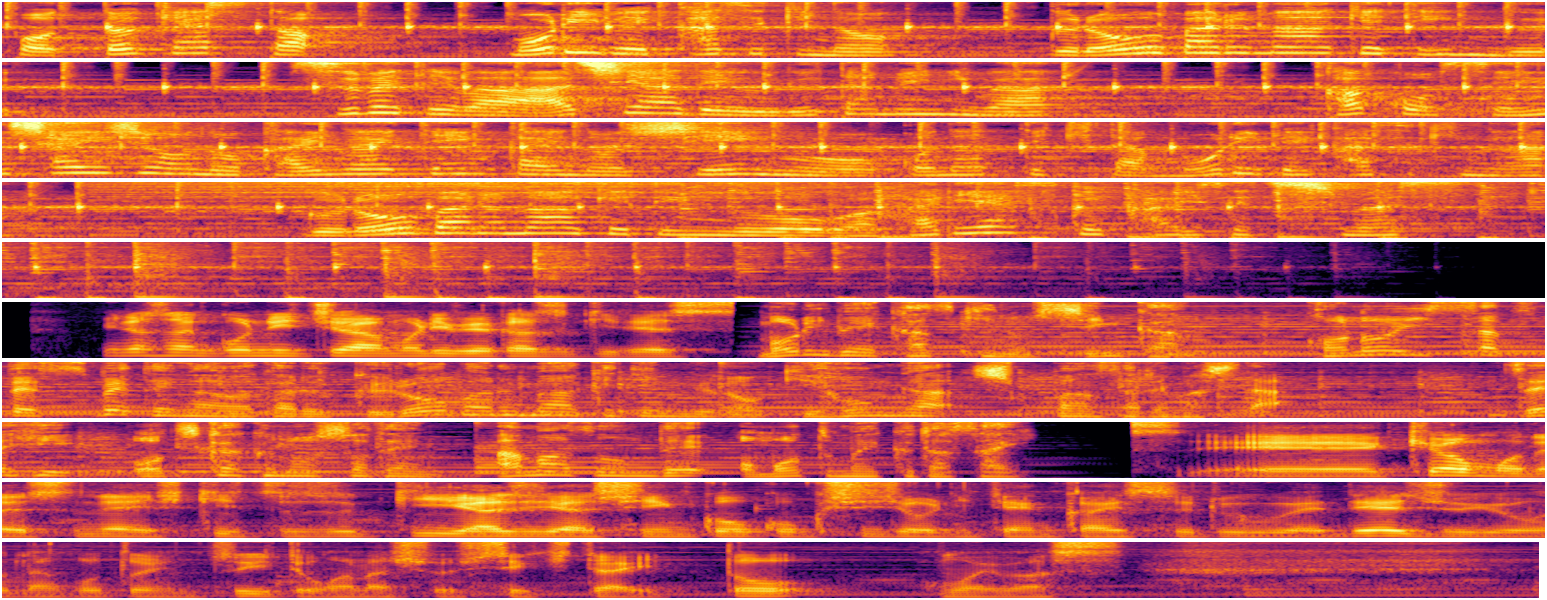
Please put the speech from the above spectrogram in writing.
ポッドキャスト森部和樹のグローバルマーケティング。すべてはアジアで売るためには過去1000社以上の海外展開の支援を行ってきた森部和樹がグローバルマーケティングを分かりやすく解説します。皆さんこんにちは森部和樹です。森部和樹の新刊この一冊で全てがわかるグローバルマーケティングの基本が出版されました。ぜひお近くの書店アマゾンでお求めください、えー、今日もですね引き続きアジア新興国市場に展開する上で重要なことについてお話をしていきたいと思います。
